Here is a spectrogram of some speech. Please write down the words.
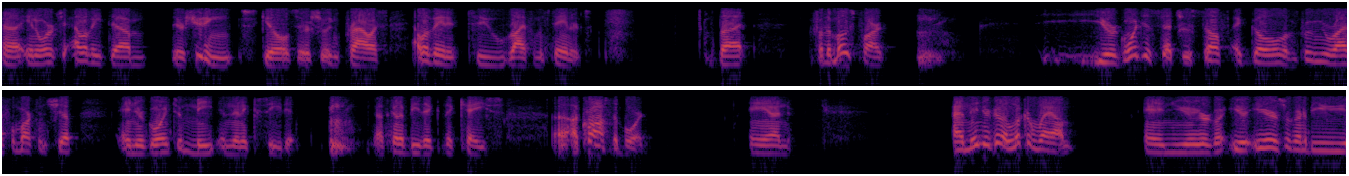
uh, in order to elevate them, their shooting skills, their shooting prowess, elevate it to rifleman standards. But for the most part, you're going to set yourself a goal of improving your rifle marksmanship and you're going to meet and then exceed it. That's going to be the, the case uh, across the board. And and then you're going to look around, and your your ears are going to be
